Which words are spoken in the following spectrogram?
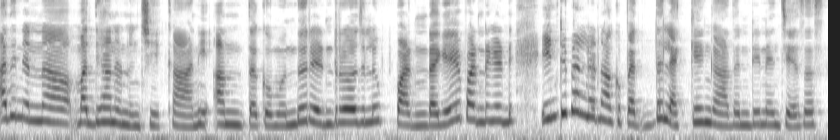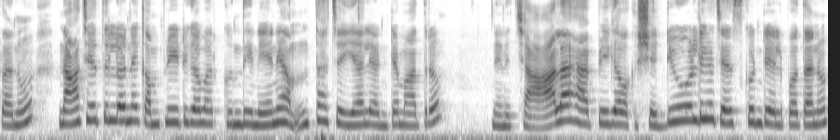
అది నిన్న మధ్యాహ్నం నుంచి. కానీ అంతకు ముందు రెండు రోజులు పండగే పండగండి. ఇంటి పనిలో నాకు పెద్ద లెక్కేం కాదండి. నేను చేసేస్తాను. నా చేతుల్లోనే కంప్లీట్గా వర్క్ ఉంది. నేనే అంతా చెయ్యాలి అంటే మాత్రం నేను చాలా హ్యాపీగా ఒక షెడ్యూల్డ్గా చేసుకుంటూ వెళ్ళిపోతాను.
